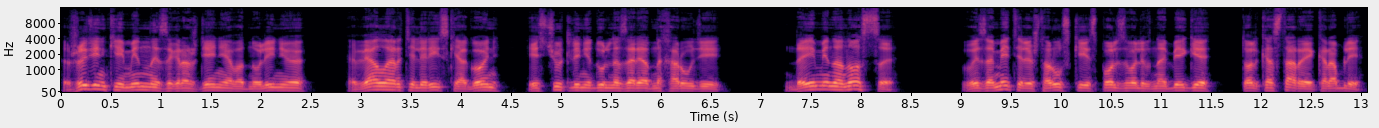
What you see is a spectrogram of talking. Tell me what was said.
жиденькие минные заграждения в одну линию, вялый артиллерийский огонь из чуть ли не дульнозарядных орудий, да и миноносцы. Вы заметили, что русские использовали в набеге только старые корабли?»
